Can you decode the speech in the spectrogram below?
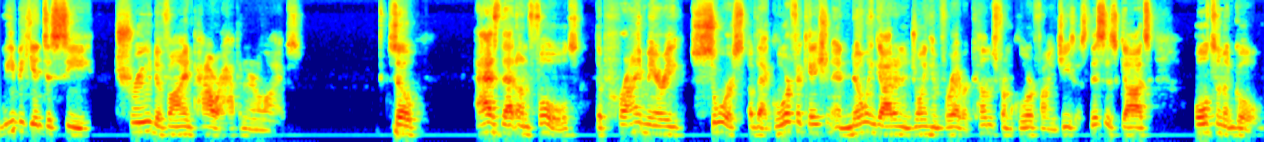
we begin to see true divine power happen in our lives. So as that unfolds, the primary source of that glorification and knowing God and enjoying Him forever comes from glorifying Jesus. This is God's ultimate goal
